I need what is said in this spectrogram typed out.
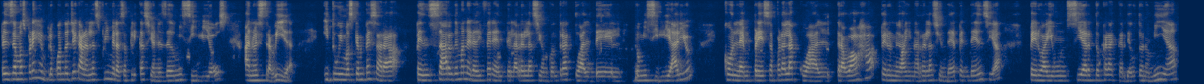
Pensemos, por ejemplo, cuando llegaron las primeras aplicaciones de domicilios a nuestra vida y tuvimos que empezar a pensar de manera diferente la relación contractual del domiciliario con la empresa para la cual trabaja, pero no hay una relación de dependencia, pero hay un cierto carácter de autonomía,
